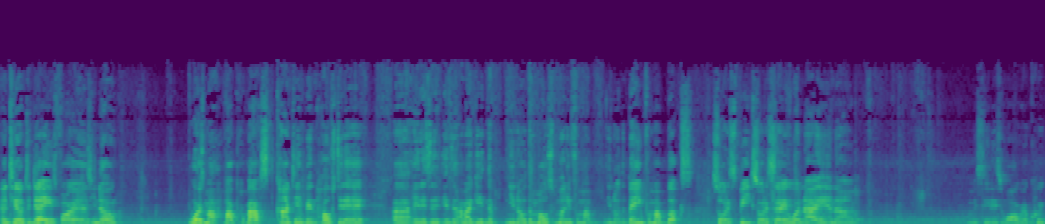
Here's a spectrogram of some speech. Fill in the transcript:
until today. As far as you know, where's my my my content been hosted at? Uh, and is it is it, am I getting the you know the most money for my you know the bang for my bucks, so to speak, so to say, or whatnot? And um, let me see this wall real quick.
